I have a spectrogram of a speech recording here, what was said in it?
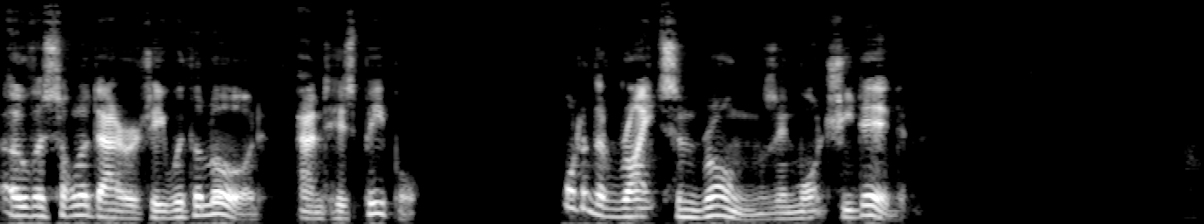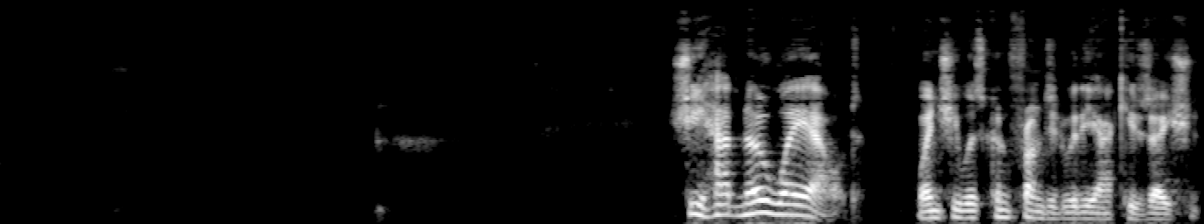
over solidarity with the Lord and his people. What are the rights and wrongs in what she did? She had no way out when she was confronted with the accusation.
